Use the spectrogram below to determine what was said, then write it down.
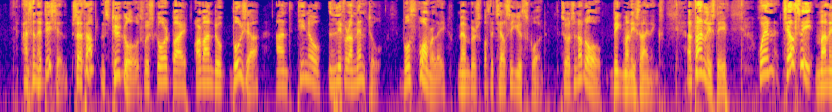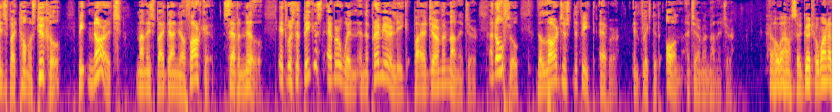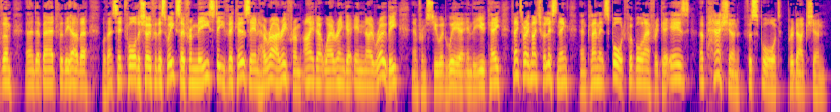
And in addition, Southampton's two goals were scored by Armando Broja and Tino Livramento, both formerly members of the Chelsea youth squad. So it's not all big money signings. And finally, Steve, when Chelsea, managed by Thomas Tuchel, beat Norwich, managed by Daniel Farke, 7-0, it was the biggest ever win in the Premier League by a German manager, and also the largest defeat ever inflicted on a German manager. Oh wow, so good for one of them and uh, bad for the other. Well that's it for the show for this week. So from me, Steve Vickers in Harare, from Ida Waringa in Nairobi and from Stuart Weir in the UK, thanks very much for listening and Planet Sport Football Africa is a passion for sport production.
